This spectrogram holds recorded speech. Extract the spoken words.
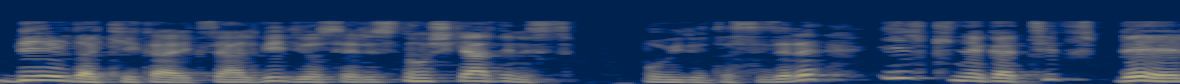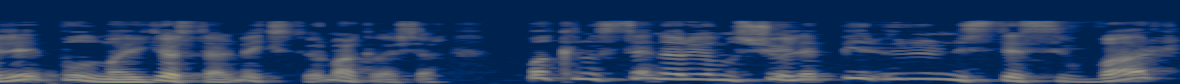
1 dakika Excel video serisine hoş geldiniz. Bu videoda sizlere ilk negatif değeri bulmayı göstermek istiyorum arkadaşlar. Bakınız senaryomuz şöyle bir ürün listesi var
